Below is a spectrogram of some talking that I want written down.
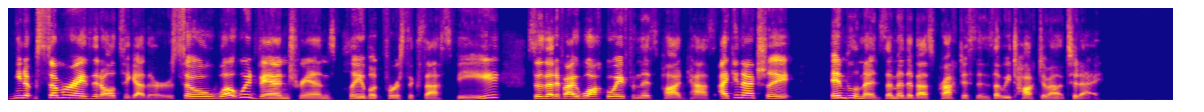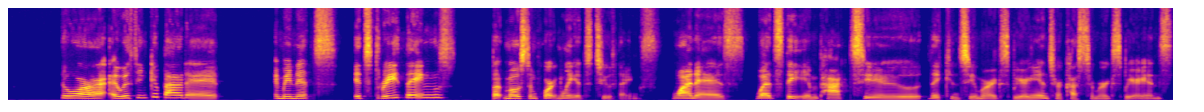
you know, summarize it all together. So, what would Van Tran's playbook for success be so that if I walk away from this podcast, I can actually implement some of the best practices that we talked about today? Sure. I would think about it. I mean, it's it's three things, but most importantly, it's two things. One is what's the impact to the consumer experience or customer experience?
